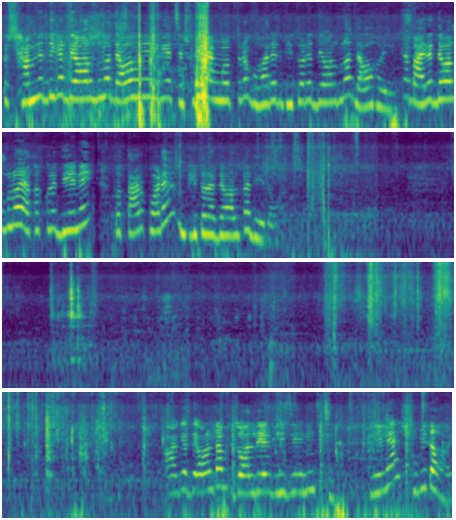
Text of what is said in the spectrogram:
তো সামনের দিকে দেওয়ালগুলো দেওয়া হয়ে গিয়েছে। শুধু একমাত্র ঘরের ভিতরের দেওয়ালগুলো দেওয়া হয়নি। বাইরের দেওয়ালগুলো এক এক করে দিয়ে নেই, তো তারপরে ভিতরের দেওয়ালটা দিয়ে দেবো। আগে দেওয়ালটা জল দিয়ে ভিজিয়ে নিচ্ছি, নিলে সুবিধা হয়।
